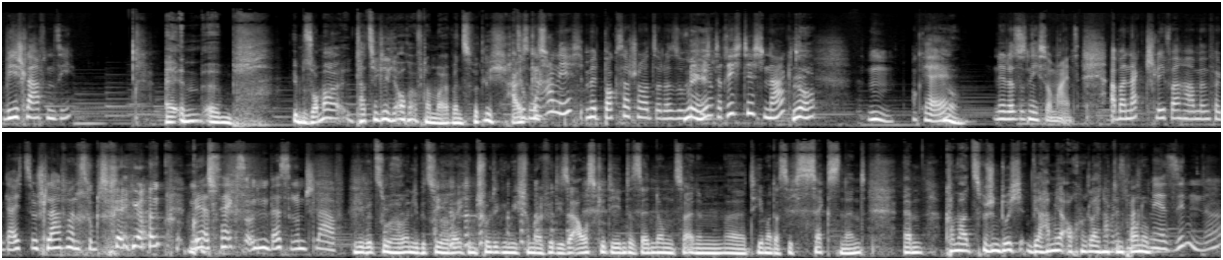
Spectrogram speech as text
Wie schlafen Sie? Äh, im, pff, Im Sommer tatsächlich auch öfter mal, wenn es wirklich heiß So ist. gar nicht mit Boxershorts oder so. Nee. Wirklich richtig nackt? Ja. Okay. Ja. Nee, das ist nicht so meins. Aber Nacktschläfer haben im Vergleich zu Schlafanzugträgern mehr Sex und einen besseren Schlaf. Liebe Zuhörerinnen, liebe Zuhörer, ich entschuldige mich schon mal für diese ausgedehnte Sendung zu einem äh, Thema, das sich Sex nennt. Ähm, können wir zwischendurch, wir haben ja auch gleich noch Aber den das macht Porno. mehr Sinn, ne?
